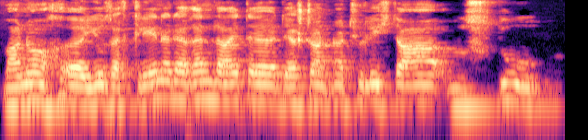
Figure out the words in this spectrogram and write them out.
war noch äh, Josef Kleene der Rennleiter, der stand natürlich da, du,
